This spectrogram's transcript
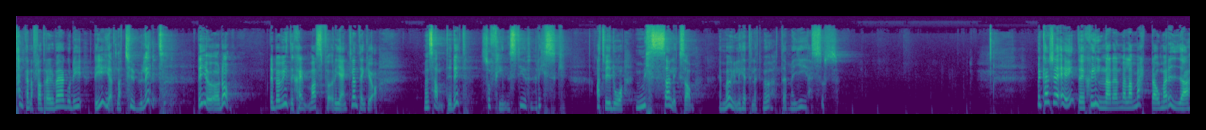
tankarna fladdrar iväg och det, det är ju helt naturligt. Det gör de. Det behöver vi inte skämmas för egentligen, tänker jag. Men samtidigt så finns det ju risk att vi då missar liksom en möjlighet till ett möte med Jesus. Men kanske är inte skillnaden mellan Märta och Maria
